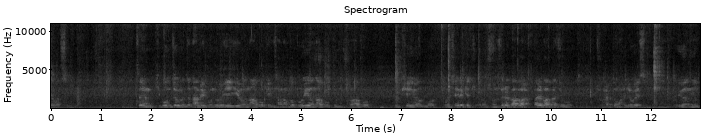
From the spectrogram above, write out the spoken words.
해왔습니다. 어, 저는 기본적으로 이제 남해군 의회위원하고 경상남도 도의원하고 군수하고 국회의원 뭐 도대체 이렇게 쭉 밟아, 밟아가지고 쭉 활동하려고 했습니다. 의원이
